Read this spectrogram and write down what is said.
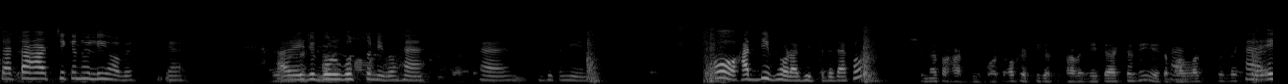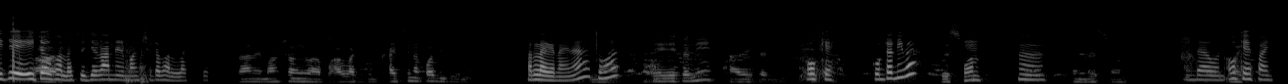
চারটা হার্ড চিকেন হলেই হবে. আর এই যে গরু গোস্ত নিব হ্যাঁ। হ্যাঁ দুটো নিয়ে নিব। ও হাড্ডি ভরা ভিতরে দেখো। ওকে ঠিক আছে তাহলে এটা একটা নিই এটা ভালো লাগছে দেখতে। হ্যাঁ এই যে এইটাও ভালো লাগছে যে রানের মাংসটা ভালো লাগছে। রানের মাংস আমি ভালো লাগে তুমি খাইছি না কয়দিন কি ভালো লাগে না না তোমার? এই এটা নিই আর এটা নিই। ওকে কোনটা নিবে? This one hmm. And this one that one okay fine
